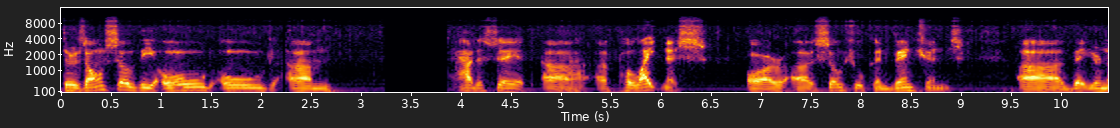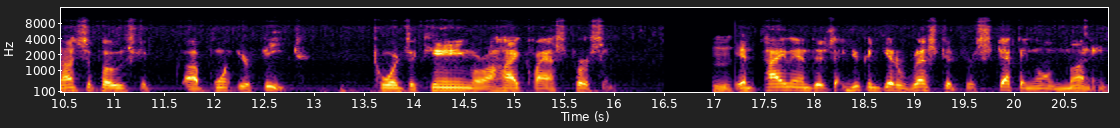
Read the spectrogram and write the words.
There's also the old old um, how to say it uh, uh, politeness or uh, social conventions uh, that you're not supposed to uh, point your feet towards a king or a high class person. Hmm. In Thailand, you can get arrested for stepping on money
